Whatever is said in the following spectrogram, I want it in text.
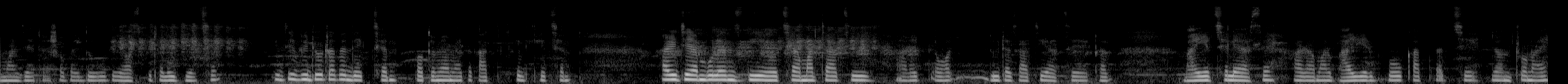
আমার যেটা সবাই দৌড়ে হসপিটালে গিয়েছে। এই যে ভিডিওটাতে দেখছেন, প্রথমে আমাকে কাককে দেখেছেন। আর এই যে অ্যাম্বুলেন্স দিয়ে হচ্ছে আমার চাচি, আর আমার দুইটা চাচি আছে, একটা ভাইয়ের ছেলে আছে, আর আমার ভাইয়ের বউ কাতরাচ্ছে যন্ত্রণায়।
